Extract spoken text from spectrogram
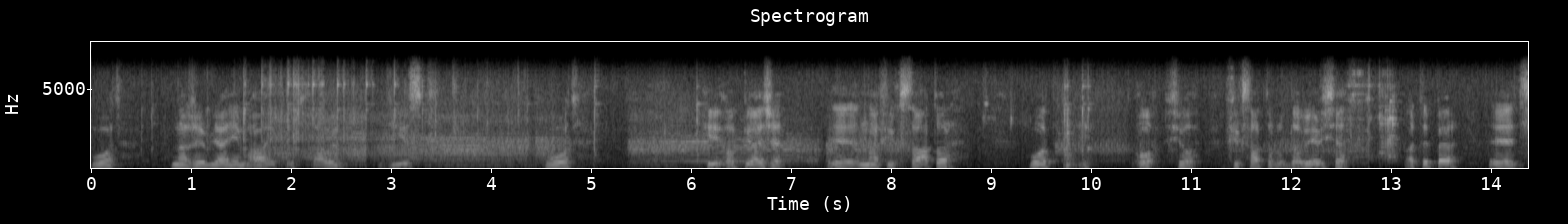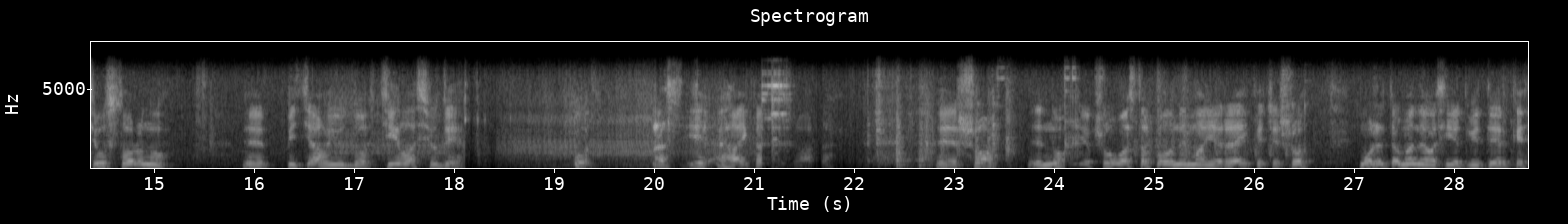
От, наживляємо гайку, ставимо диск. От. І опять же е, на фіксатор. От. О, все, фіксатор вдавився. А тепер е, цю сторону е, підтягую до тіла сюди. От. Раз і гайка зажата. Е, Що? Ну, якщо у вас такого немає рейки чи що, можете, в мене ось є дві дирки.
